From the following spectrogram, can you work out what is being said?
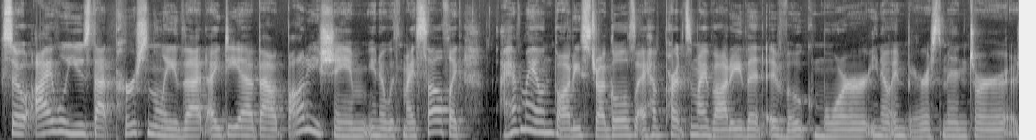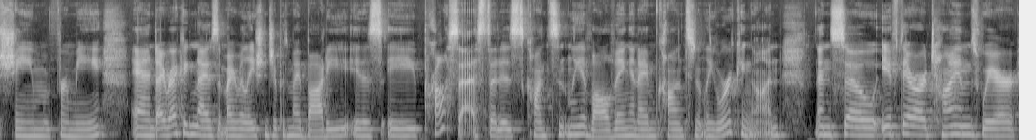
So I will use that personally, that idea about body shame, you know, with myself. Like, I have my own body struggles. I have parts of my body that evoke more, you know, embarrassment or shame for me. And I recognize that my relationship with my body is a process that is constantly evolving and I'm constantly working on. And so if there are times where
